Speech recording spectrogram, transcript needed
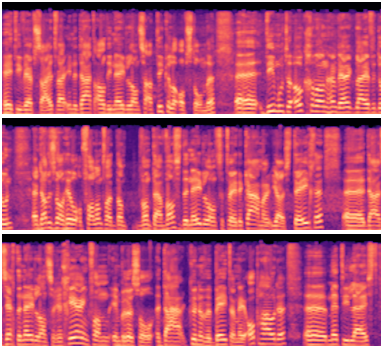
heet die website... waar inderdaad al die Nederlandse artikelen op stonden... die moeten ook gewoon hun werk blijven doen. En dat is wel heel opvallend, want, want daar was de Nederlandse Tweede Kamer juist tegen. Uh, daar zegt de Nederlandse regering van in Brussel... daar kunnen we beter mee ophouden uh, met die lijst.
